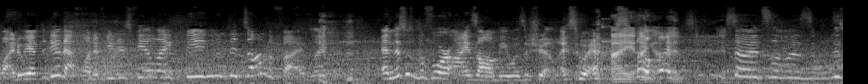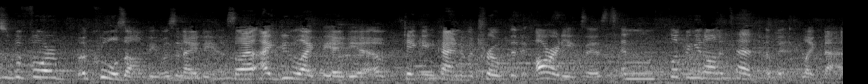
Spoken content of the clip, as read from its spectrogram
Why do we have to do that? What if you just feel like being a bit zombified? Like, and this was before iZombie was a show. I swear. I- so, I like, it. Yeah. so it's, it was this was before a cool zombie was an idea. So I, I do like the idea of taking kind of a trope that already exists and flipping it on its head a bit like that.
